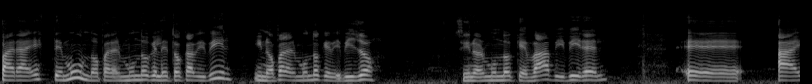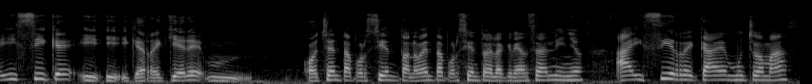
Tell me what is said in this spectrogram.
para este mundo, para el mundo que le toca vivir y no para el mundo que viví yo, sino el mundo que va a vivir él, eh, ahí sí que, y, que requiere 80%, mm, 90% de la crianza del niño, ahí sí recae mucho más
